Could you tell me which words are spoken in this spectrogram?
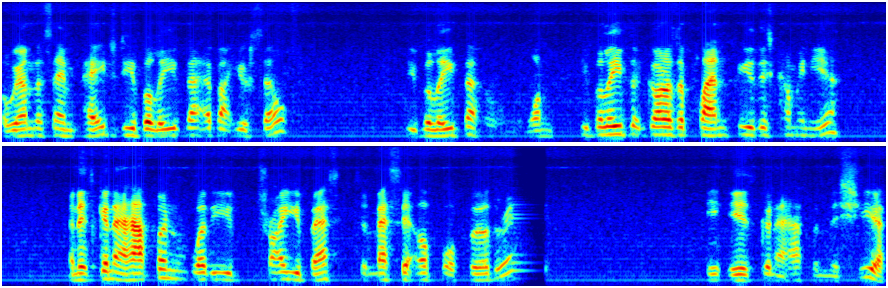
Are we on the same page? Do you believe that about yourself? Do you believe that? One, do you believe that God has a plan for you this coming year? And it's going to happen whether you try your best to mess it up or further it. It is going to happen this year.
